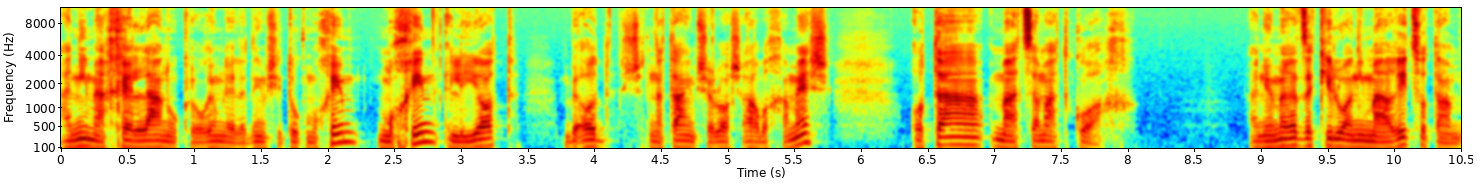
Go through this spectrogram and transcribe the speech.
אני מאחל לנו כהורים לילדים שיתוק מוחין, מוחין להיות בעוד שנתיים, שלוש, ארבע, חמש, אותה מעצמת כוח. אני אומר את זה כאילו אני מעריץ אותם,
